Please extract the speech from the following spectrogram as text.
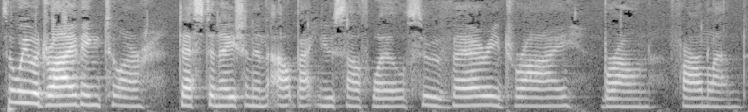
So we were driving to our destination in outback New South Wales through very dry, brown farmland.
